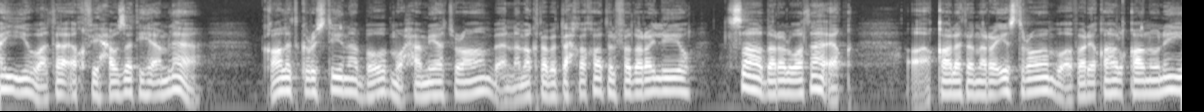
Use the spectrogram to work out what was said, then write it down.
أي وثائق في حوزته أم لا. قالت كريستينا بوب محامية ترامب أن مكتب التحقيقات الفيدرالي صادر الوثائق وقالت أن الرئيس ترامب وفريقه القانوني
